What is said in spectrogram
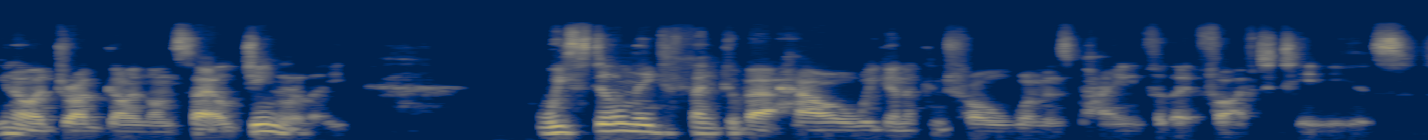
you know, a drug going on sale generally. We still need to think about how are we going to control women's pain for that five to 10 years.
